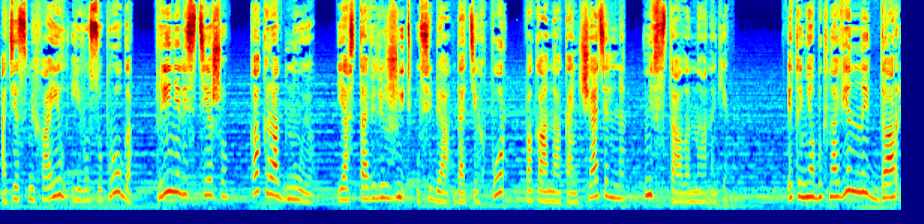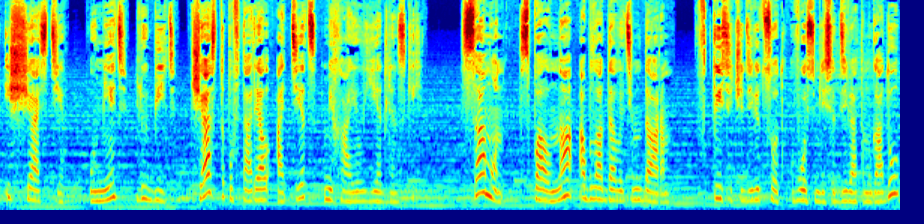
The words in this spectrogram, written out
Отец Михаил и его супруга приняли Стешу как родную и оставили жить у себя до тех пор, пока она окончательно не встала на ноги. Это необыкновенный дар и счастье – уметь любить, часто повторял отец Михаил Едлинский. Сам он сполна обладал этим даром. В 1989 году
